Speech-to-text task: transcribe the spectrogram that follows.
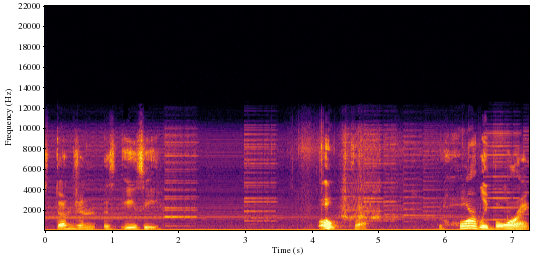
This dungeon is easy. Oh, crap. They're horribly boring.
